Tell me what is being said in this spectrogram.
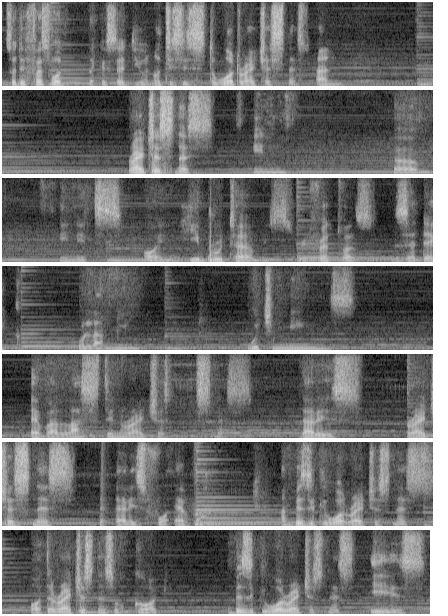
So the first word, like I said, you'll notice is the word righteousness, and righteousness in um, in its or in Hebrew term is referred to as zedek olamim, which means everlasting righteousness. That is righteousness that is forever. And basically, what righteousness or the righteousness of God, basically, what righteousness is,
